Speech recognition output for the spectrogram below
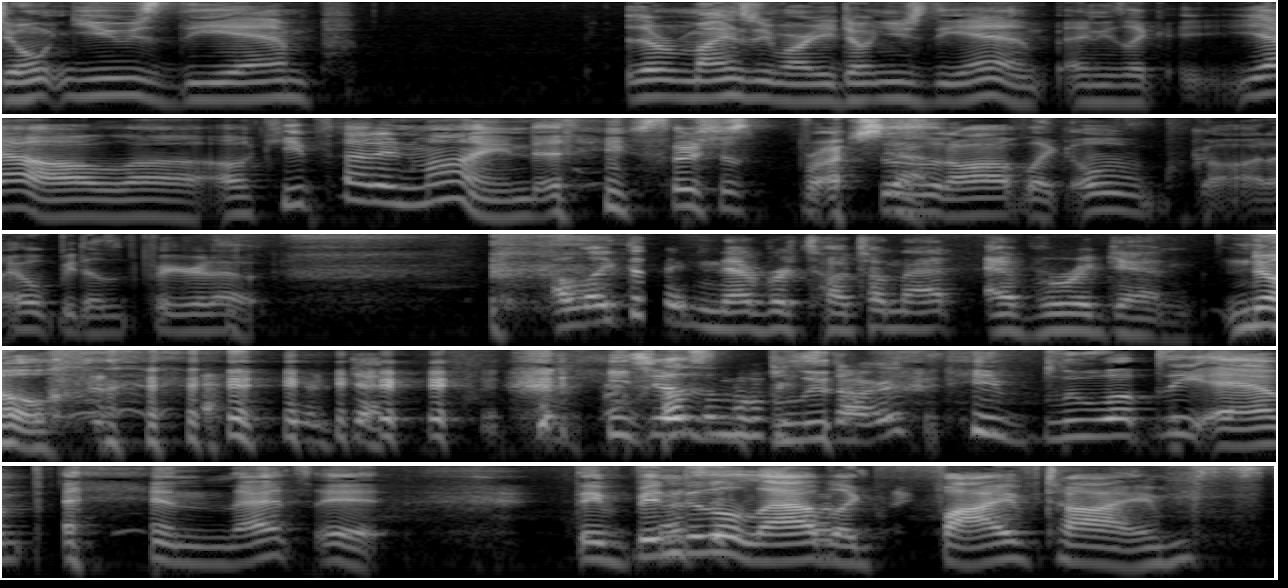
don't use the amp." That reminds me, Marty. Don't use the amp, and he's like, "Yeah, I'll uh, I'll keep that in mind." And he sort of just brushes Yeah. it off, like, "Oh God, I hope he doesn't figure it out." I like that they never touch on that ever again. No. Okay. he just blew starts. he blew up the amp and that's it. They've been to the lab like 5 times.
